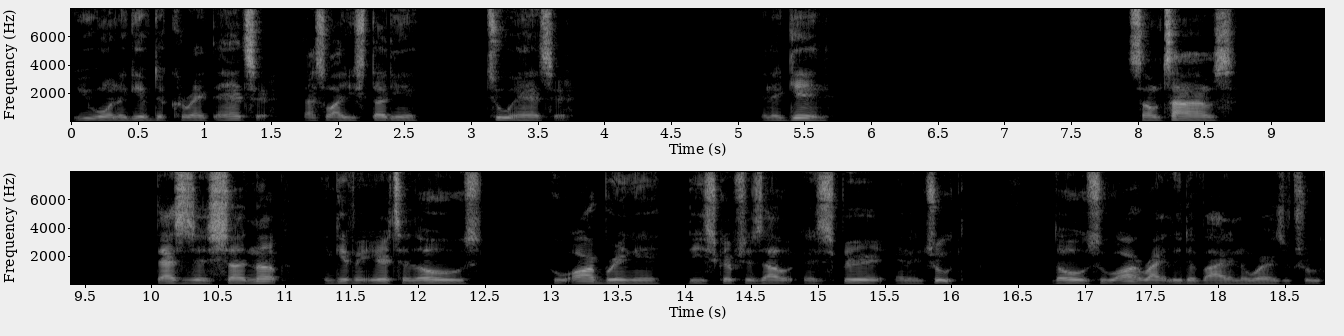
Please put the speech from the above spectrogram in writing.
you want to give the correct answer. That's why you're studying to answer. And again, sometimes that's just shutting up and giving ear to those who are bringing these scriptures out in spirit and in truth those who are rightly dividing the words of truth.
